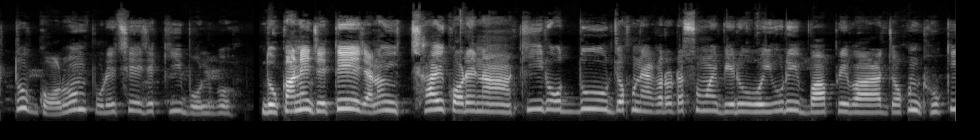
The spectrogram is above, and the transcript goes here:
এত গরম পড়েছে যে কি বলব? দোকানে যেতে যেন ইচ্ছাই করে না। কি রোদ্দুর যখন এগারোটার সময় বেরোই। উড়ি বাপরে বা যখন ঢুকি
